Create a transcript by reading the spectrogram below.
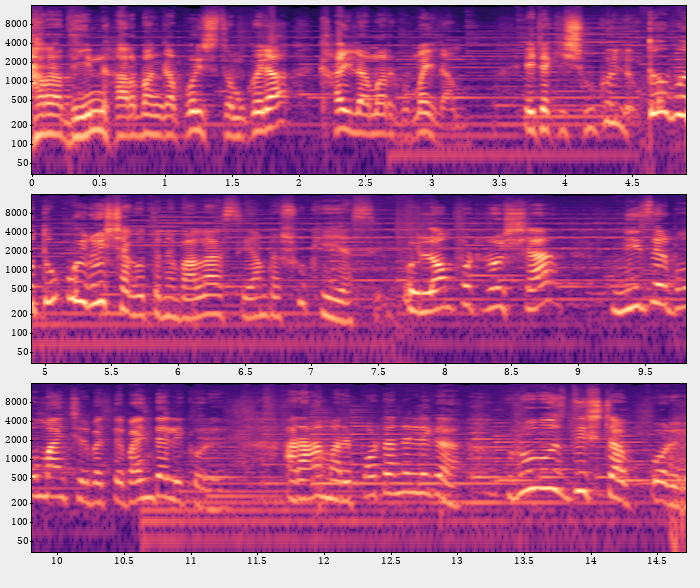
সারা দিন হাড়ভাঙ্গা পরিশ্রম কইরা খাইলাম আর ঘুমাইলাম। এটা কি সুখ হইল? তবু তো ওই রৈশা গতনে ভালো আছি আমরা সুখী আছি। ওই লম্পট রৈশা নিজের বউ মাইনছের বাড়িতে বাইন্দালি করে। আর আমারে পটানের লেগা রোজ ডিস্টার্ব করে।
